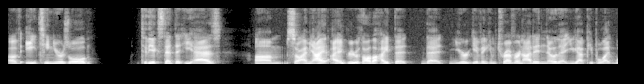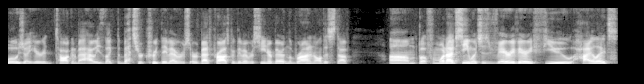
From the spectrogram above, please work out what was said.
of 18 years old to the extent that he has. Um, so I mean, I, I agree with all the hype that that you're giving him, Trevor. And I didn't know that you got people like Woj here talking about how he's like the best recruit they've ever or best prospect they've ever seen, or better than LeBron and all this stuff. Um, but from what I've seen, which is very very few highlights,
